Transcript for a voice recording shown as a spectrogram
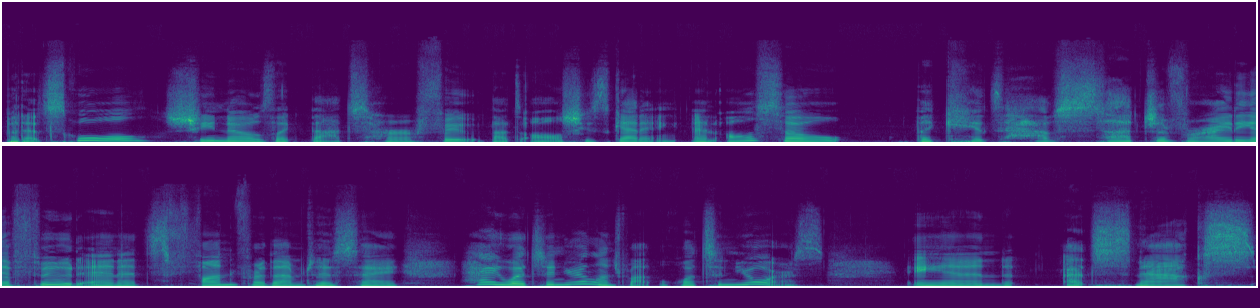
But at school, she knows like that's her food. That's all she's getting. And also, the kids have such a variety of food, and it's fun for them to say, "Hey, what's in your lunchbox? What's in yours?" And at snacks,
